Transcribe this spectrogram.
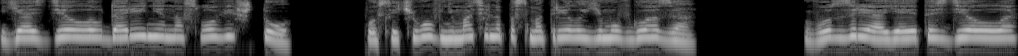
Я сделала ударение на слове «что», после чего внимательно посмотрела ему в глаза. Вот зря я это сделала,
